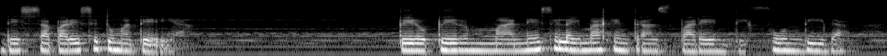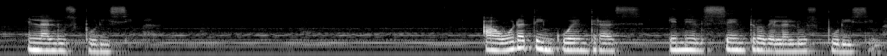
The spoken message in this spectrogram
Desaparece tu materia, pero permanece la imagen transparente, fundida en la luz purísima. Ahora te encuentras en el centro de la luz purísima.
